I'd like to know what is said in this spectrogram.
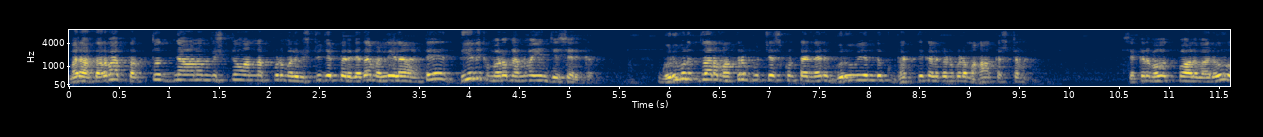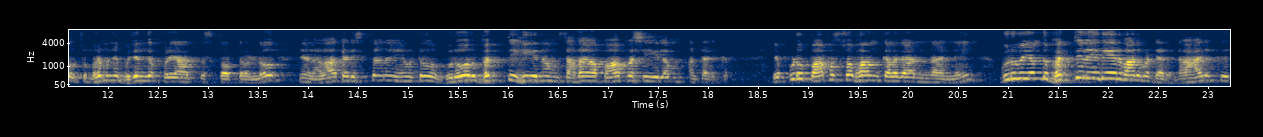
మరి ఆ తర్వాత తత్వజ్ఞానం విష్ణు అన్నప్పుడు మళ్ళీ విష్ణు చెప్పారు కదా మళ్ళీ ఇలా అంటే దీనికి మరొక అన్వయం చేశారు ఇక్కడ. గురువుల ద్వారా మంత్రం పూజ చేసుకుంటాం కానీ గురువు ఎందుకు భక్తి కలగడం కూడా మహా కష్టం. శంకర భగవత్పాల్ వారు సుబ్రహ్మణ్య భుజంగ ప్రయాత స్తోత్రంలో నేను అలా కరిస్తానో ఏమిటో? గురోర్భక్తిహీనం సదా పాపశీలం అంటారు ఇక్కడ. ఎప్పుడూ పాప స్వభావం కలగాలని గురువు ఎందు భక్తి లేదే అని బాధపడ్డారు. ఆయనకు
